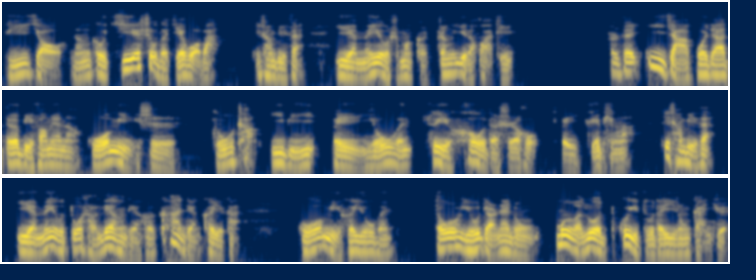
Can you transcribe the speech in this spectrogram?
比较能够接受的结果吧。这场比赛也没有什么可争议的话题。而在意甲国家德比方面呢，国米是主场一比一被尤文最后的时候给绝平了。这场比赛也没有多少亮点和看点可以看，国米和尤文都有点那种没落贵族的一种感觉，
